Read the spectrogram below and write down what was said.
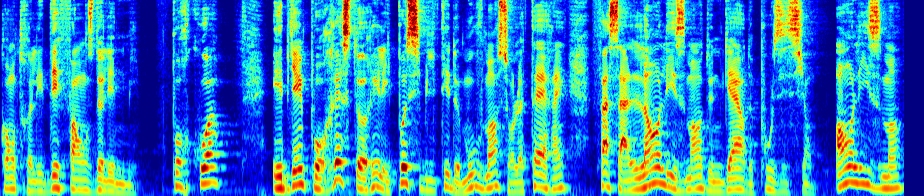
contre les défenses de l'ennemi. Pourquoi? Eh bien, pour restaurer les possibilités de mouvement sur le terrain face à l'enlisement d'une guerre de position, enlisement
